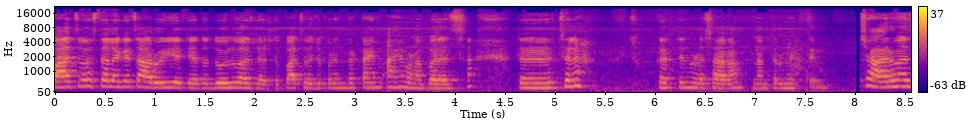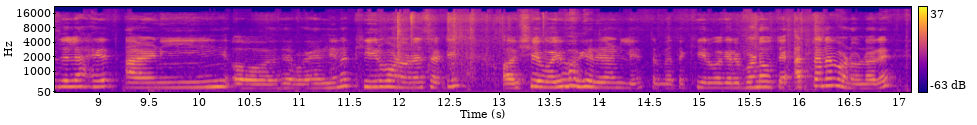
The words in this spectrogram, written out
पाच वाजता लगेच आरोही येते आता दोन वाजल्या तर पाच वाजेपर्यंत टाईम आहे म्हणा बराचसा. तर चला करते थोडासा आराम नंतर भेटते मग. चार वाजलेले आहेत आणि हे बघा यांनी ना खीर बनवण्यासाठी शेवई वगैरे आणली. तर मी आता खीर वगैरे बनवते. आत्ता नाही बनवणार आहे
